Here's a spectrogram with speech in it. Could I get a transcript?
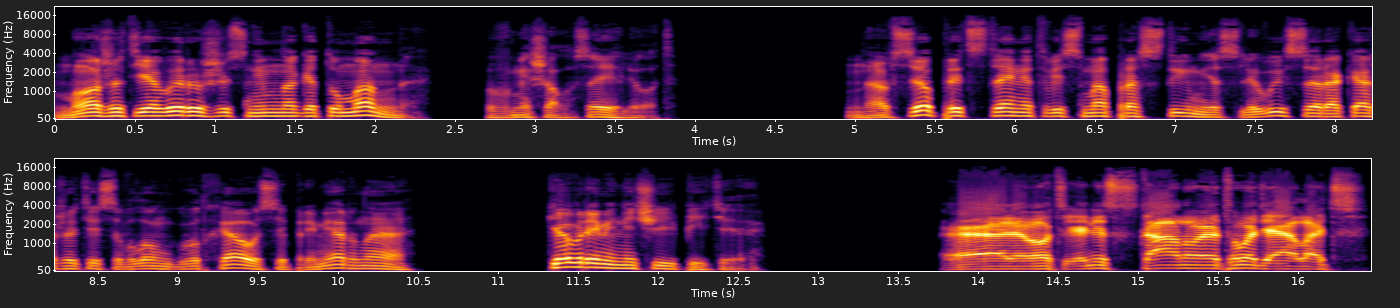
«Может, я выражусь немного туманно?» — вмешался Эллиот. «Но все предстанет весьма простым, если вы, сэр, окажетесь в Лонгвуд-хаусе примерно ко времени чаепития». «Эллиот, я не стану этого делать!»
